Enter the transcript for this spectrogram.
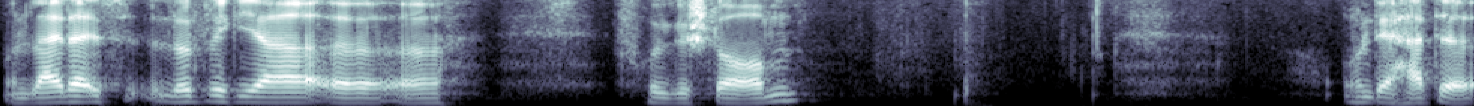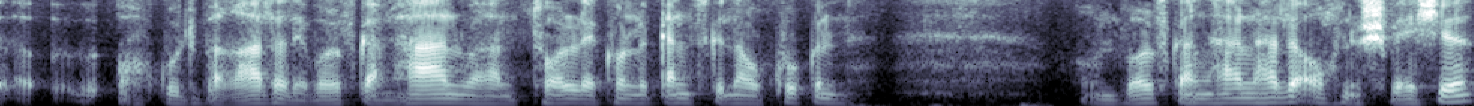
Und leider ist Ludwig ja äh, äh früh gestorben. Und er hatte auch gute Berater, der Wolfgang Hahn war toll, der konnte ganz genau gucken. Und Wolfgang Hahn hatte auch eine Schwäche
